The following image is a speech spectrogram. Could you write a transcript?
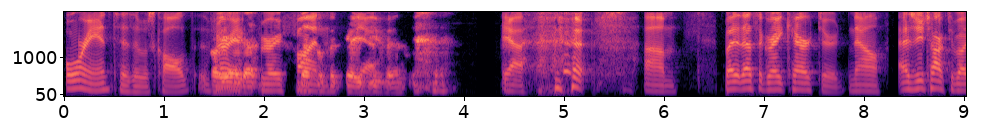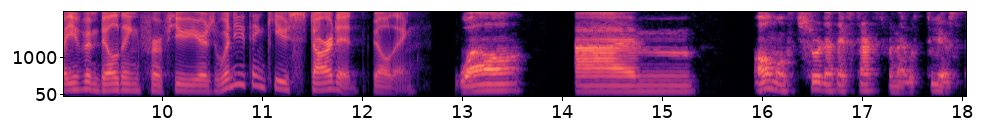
Orient, as it was called, very oh, yeah, that, very fun. That was a great yeah. event. yeah. um, but that's a great character. Now, as you talked about, you've been building for a few years. When do you think you started building? Well, I'm almost sure that I started when I was two years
